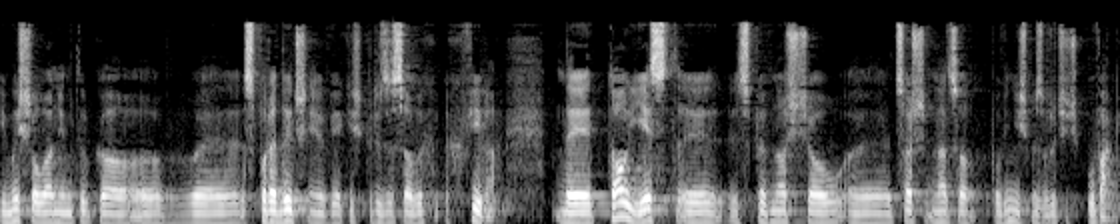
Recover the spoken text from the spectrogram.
i myślą o Nim tylko w, sporadycznie w jakichś kryzysowych chwilach. To jest y, z pewnością coś, na co powinniśmy zwrócić uwagę.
